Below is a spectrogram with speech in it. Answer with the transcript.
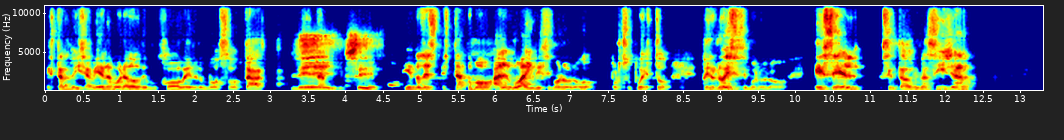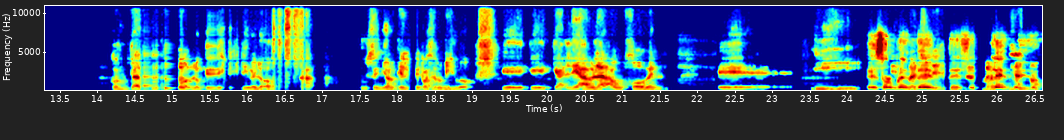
estando y se había enamorado de un joven hermoso tal. Sí, sí. Y entonces está como algo hay de ese monólogo, por supuesto, pero no es ese monólogo. Es él sentado en una silla contando lo que describe Loza, un señor que le pasa lo mismo, que, le habla a un joven eh, y... Es sorprendente, es espléndido.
